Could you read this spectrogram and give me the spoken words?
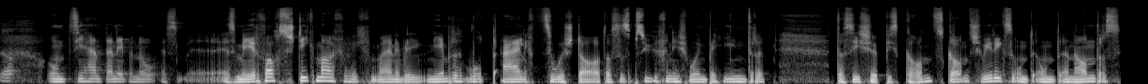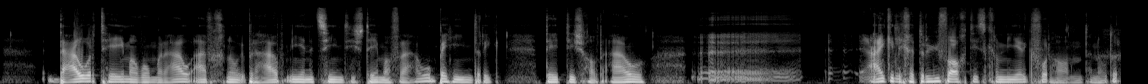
Ja. Und sie haben dann eben noch ein, ein mehrfaches Stigma. Ich meine, weil niemand will eigentlich dazu stehen, dass es Psychen ist, wo ihn behindert. Das ist etwas ganz, ganz Schwieriges. Und, und ein anderes Dauerthema, wo wir auch einfach noch überhaupt nie sind, ist das Thema Frauenbehinderung. Dort ist halt auch, äh, eigentlich eine dreifache Diskriminierung vorhanden, oder?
